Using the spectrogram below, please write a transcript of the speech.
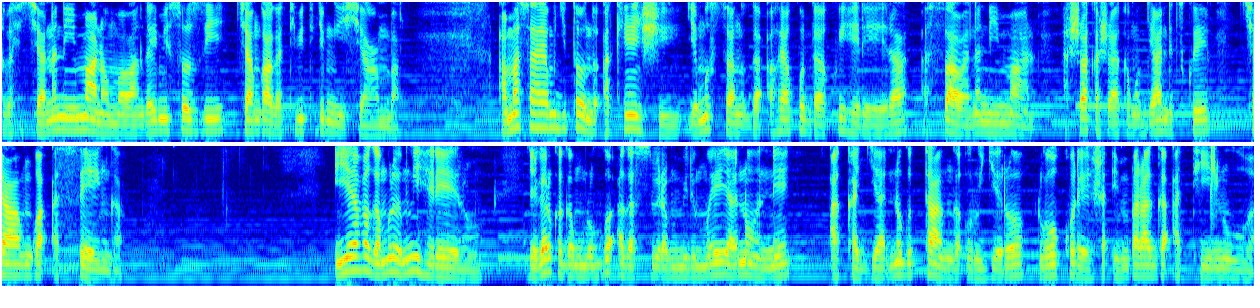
Agashyikirana n'imana mu mabanga y'imisozi cyangwa hagati y'ibiti byo mu ishyamba. Amasaha ya mu gitondo akenshi yamusangaga aho yakundaga kwiherera asabana n'imana ashakashaka mu byanditswe cyangwa asenga. Iyo yavaga muri uyu mwiherero yagarukaga mu rugo agasubira mu mirimo ye ya none akajya no gutanga urugero rwo gukoresha imbaraga atinuba.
